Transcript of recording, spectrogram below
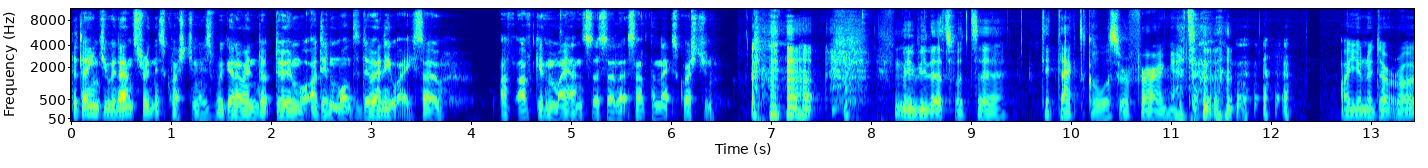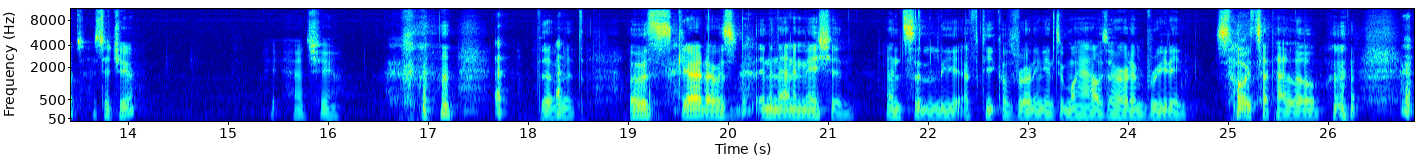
the danger with answering this question is we're going to end up doing what I didn't want to do anyway. So I've I've given my answer. So let's have the next question. Maybe that's what uh, Tic Tactical was referring at. Are you on a dirt road? Is it you? Yeah, it's you. Damn it. I was scared. I was in an animation and suddenly FT comes running into my house. I heard him breathing. so I said hello. and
